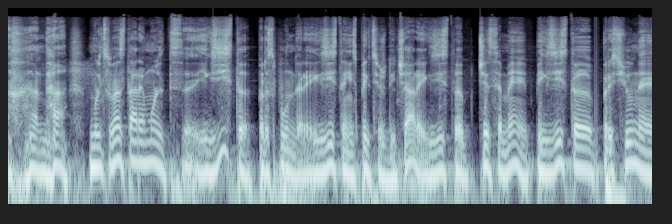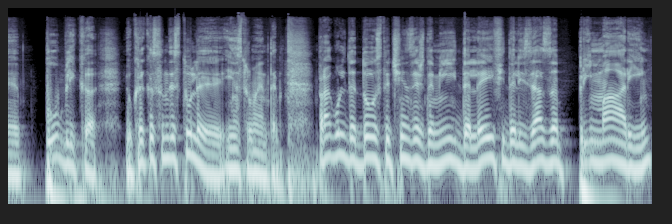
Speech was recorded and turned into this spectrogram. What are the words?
da, mulțumesc tare mult. Există răspundere, există inspecție judiciară, există CSM, există presiune publică. Eu cred că sunt destule instrumente. Pragul de 250.000 de lei fidelizează primarii,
